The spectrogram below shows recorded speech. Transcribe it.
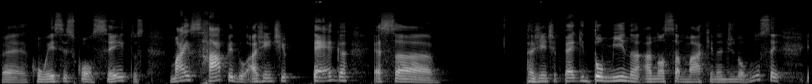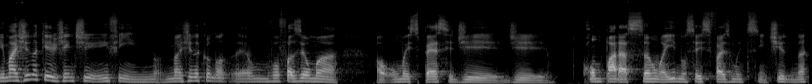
é, com esses conceitos, mais rápido a gente pega essa a gente pega e domina a nossa máquina de novo. Não sei. Imagina que a gente, enfim, imagina que eu, eu vou fazer uma, uma espécie de, de comparação aí, não sei se faz muito sentido, né?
